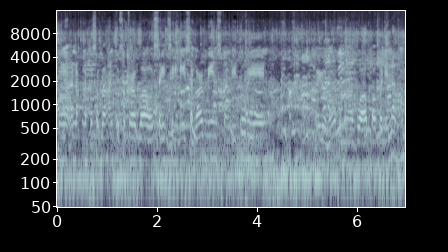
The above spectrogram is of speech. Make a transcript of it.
mga anak na kasabahan ko sa trabaho sa Insini, sa Garments, nandito rin. Ayun, oh, yung mga gwapa pa nila. Oh.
